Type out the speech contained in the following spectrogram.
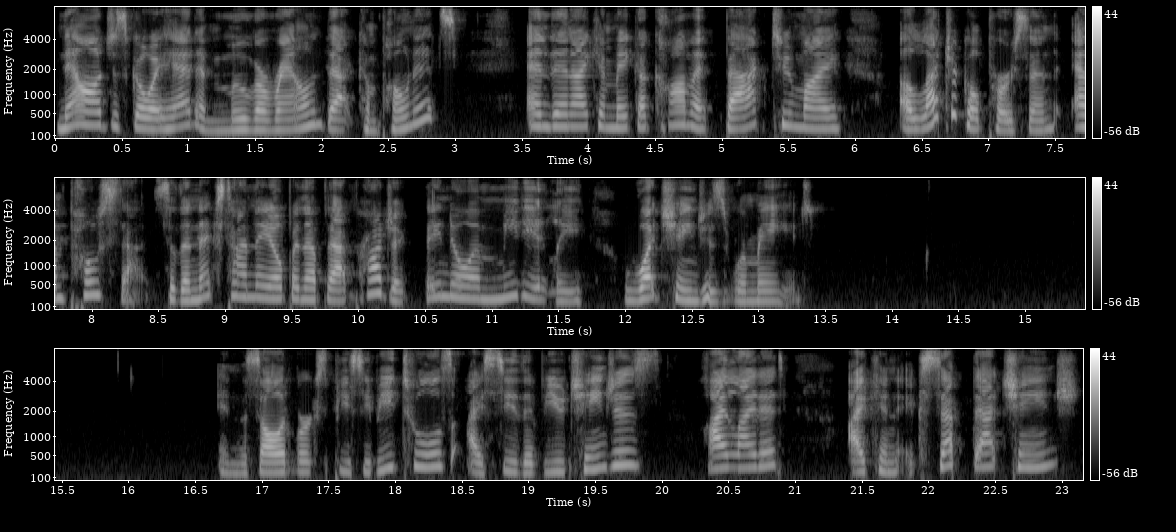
Now I'll just go ahead and move around that component and then I can make a comment back to my electrical person and post that. So the next time they open up that project, they know immediately what changes were made. In the SOLIDWORKS PCB tools, I see the view changes highlighted. I can accept that change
